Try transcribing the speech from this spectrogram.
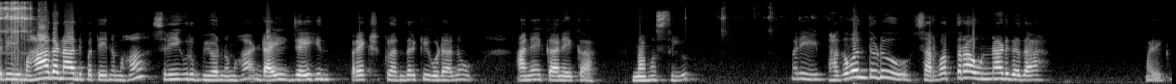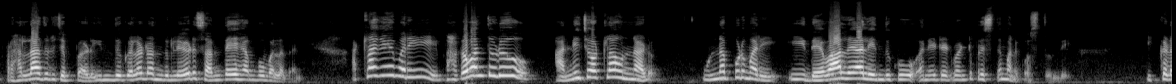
శ్రీ మహాగణాధిపతి నమ. శ్రీ గురుభ్యో నమ. డైల్ జై హింద్ ప్రేక్షకులందరికీ కూడాను అనేక అనేక నమస్తులు. మరి భగవంతుడు సర్వత్రా ఉన్నాడు కదా. మరి ప్రహ్లాదుడు చెప్పాడు ఇందుగలడందు లేడు సందేహంబు వలదని. అట్లాగే మరి భగవంతుడు అన్ని చోట్ల ఉన్నాడు. ఉన్నప్పుడు మరి ఈ దేవాలయాలు ఎందుకు అనేటటువంటి ప్రశ్న మనకు వస్తుంది ఇక్కడ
